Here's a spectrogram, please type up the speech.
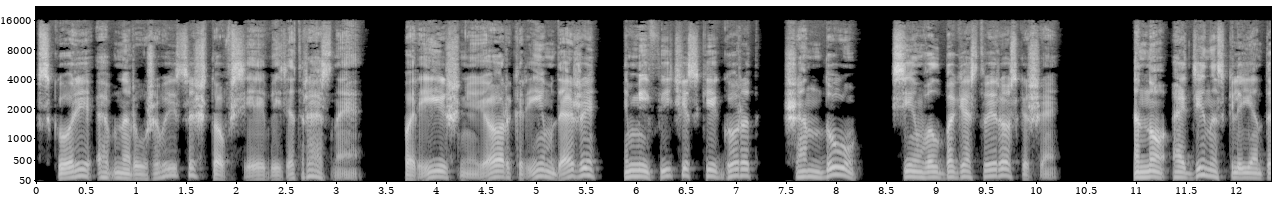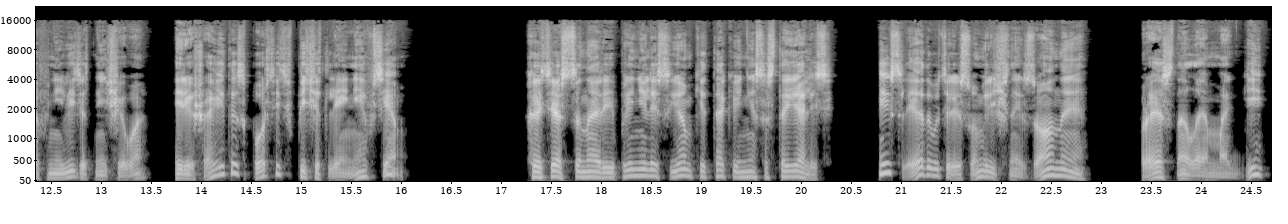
Вскоре обнаруживается, что все видят разное. Париж, Нью-Йорк, Рим, даже мифический город Шанду – символ богатства и роскоши. Но один из клиентов не видит ничего и решает испортить впечатление всем. Хотя сценарии приняли, съемки так и не состоялись. Исследователи сумеречной зоны Преснелл МакГи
